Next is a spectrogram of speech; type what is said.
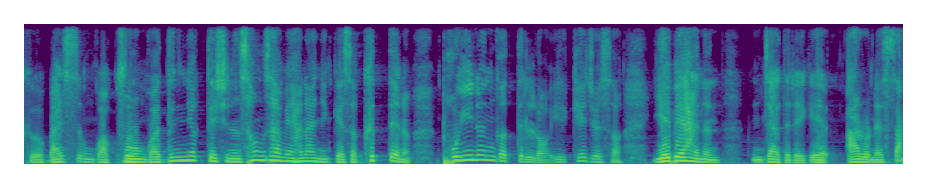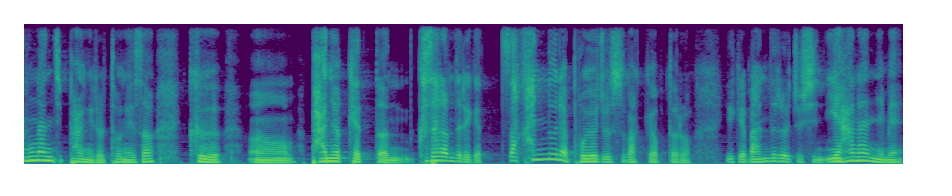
그 말씀과 구원과 능력 되시는 성삼의 하나님께서 그때는 보이는 것들로 이렇게 해줘서 예배하는 자들에게 아론의 쌍난 지팡이를 통해서 그 어, 반역했던 그 사람들에게 싹 한눈에 보여줄 수밖에 없도록 이렇게 만들어 주신 이 하나님의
